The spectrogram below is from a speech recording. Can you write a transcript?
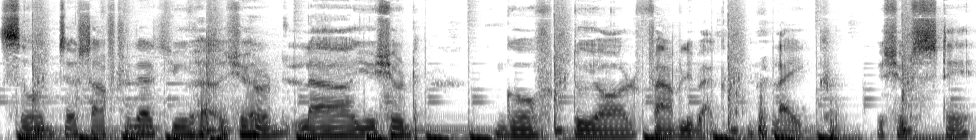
So just after that you should uh, you should go to your family background. Like you should stay.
